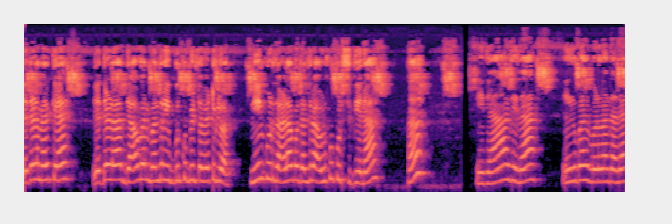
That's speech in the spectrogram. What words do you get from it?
ಎದ್ದೇಳ ಮೇಕೆ ಎದ್ದೇಳ ಯಾವಾಗನ್ ಬಂದ್ರೆ ಇಬ್ಬರಿಗೂ ಬೀಳ್ತಾವೆ ಬೆಟ್ಟಿಗ್ಲು ನೀನು ಕುಡ್ದು ಹಾಳಾಗೋದಲ್ದ್ರೆ ಅವಳಿಗೂ ಕುಡಿಸಿದ್ಯೇನಾ ಹಾಂ ಇದ್ಯಾವ್ದಿದ ಈಗ ಬಂದು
